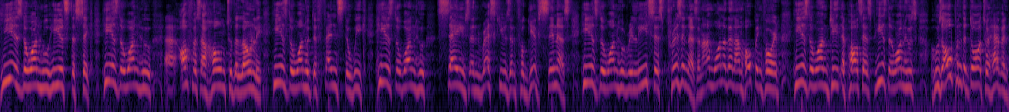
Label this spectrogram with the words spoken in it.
He is the one who heals the sick. He is the one who uh, offers a home to the lonely. He is the one who defends the weak. He is the one who saves and rescues and forgives sinners. He is the one who releases prisoners. And I'm one of them. I'm hoping for it. He is the one, uh, Paul says, He's the one who's, who's opened the door to heaven.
